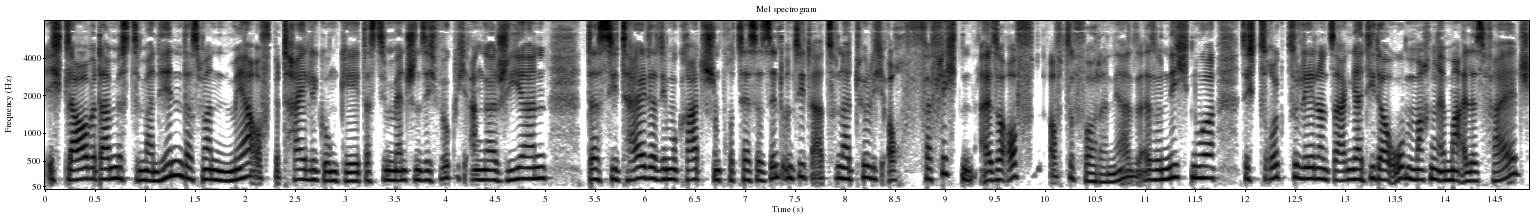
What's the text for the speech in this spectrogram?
ich glaube, da müsste man hin, dass man mehr auf Beteiligung geht, dass die Menschen sich wirklich engagieren, dass sie Teil der demokratischen Prozesse sind und sie dazu natürlich auch verpflichten, also auf, aufzufordern. Ja? Also nicht nur sich zurückzulehnen und sagen, ja, die da oben machen immer alles falsch.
